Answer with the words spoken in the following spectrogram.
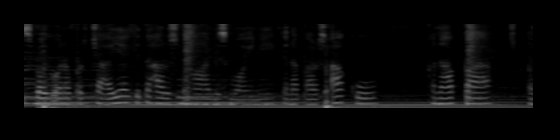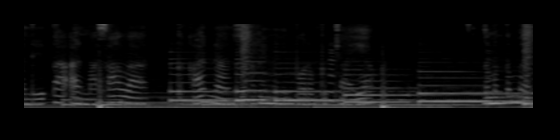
sebagai orang percaya kita harus mengalami semua ini? Kenapa harus aku? Kenapa penderitaan, masalah, tekanan sering menimpa orang percaya? Teman-teman,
